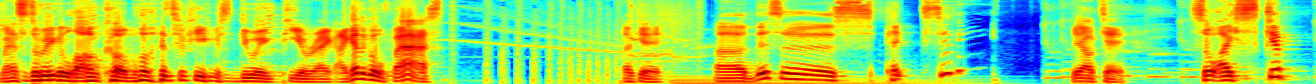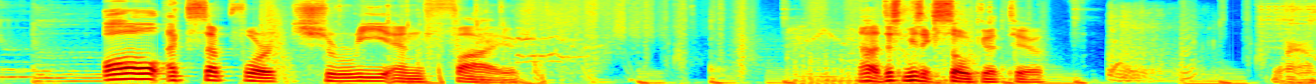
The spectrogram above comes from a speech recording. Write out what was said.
Man's doing a long combo as if he was doing P rank. I gotta go fast! Okay. Uh, this is Pig City? Yeah, okay. So I skipped all except for 3 and 5. Ah, this music's so good too. Wow.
